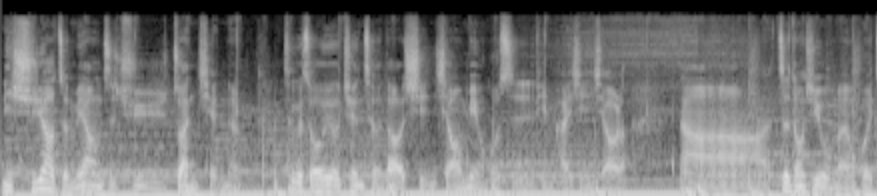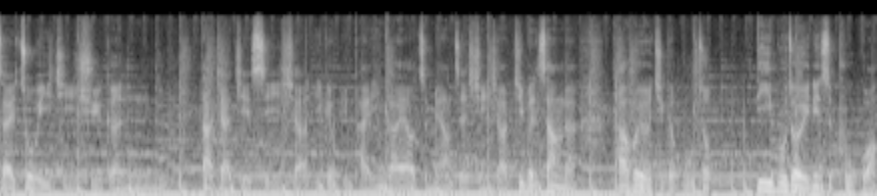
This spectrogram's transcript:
你需要怎么样子去赚钱呢？这个时候又牵扯到行销面或是品牌行销了。那这东西我们会再做一集去跟大家解释一下，一个品牌应该要怎么样子行销。基本上呢，它会有几个步骤。第一步骤一定是曝光，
